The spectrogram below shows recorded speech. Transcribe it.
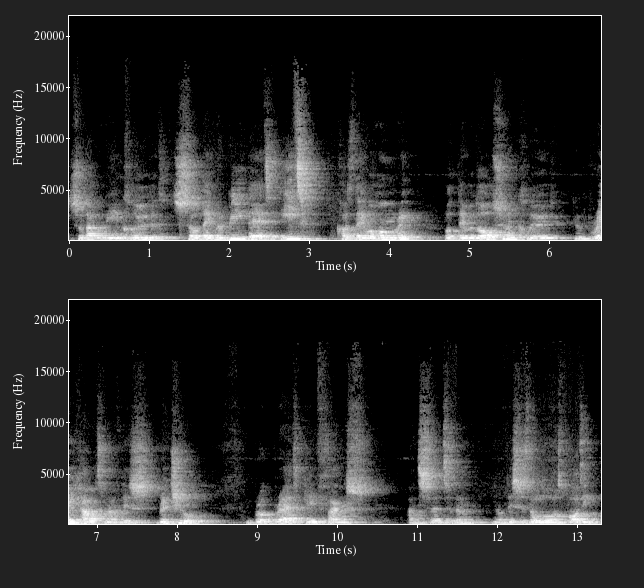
So that would be included. So they would be there to eat because they were hungry, but they would also include, they would break out and have this ritual. They broke bread, gave thanks, and said to them, you know, this is the Lord's body.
